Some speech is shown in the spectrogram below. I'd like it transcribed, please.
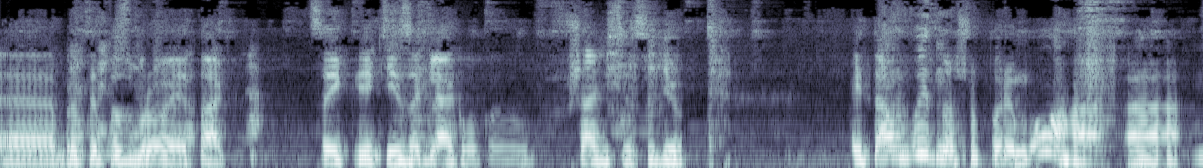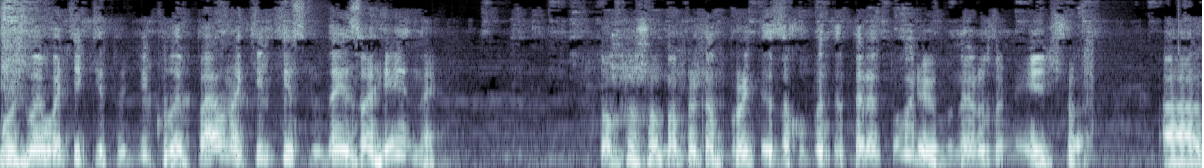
е, брати по зброї, так. Цей, який закляк в, шанці сидів. І там видно, що перемога а, можлива тільки тоді, коли певна кількість людей загине. Тобто, щоб, наприклад, пройти, захопити територію, вони розуміють, що а,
